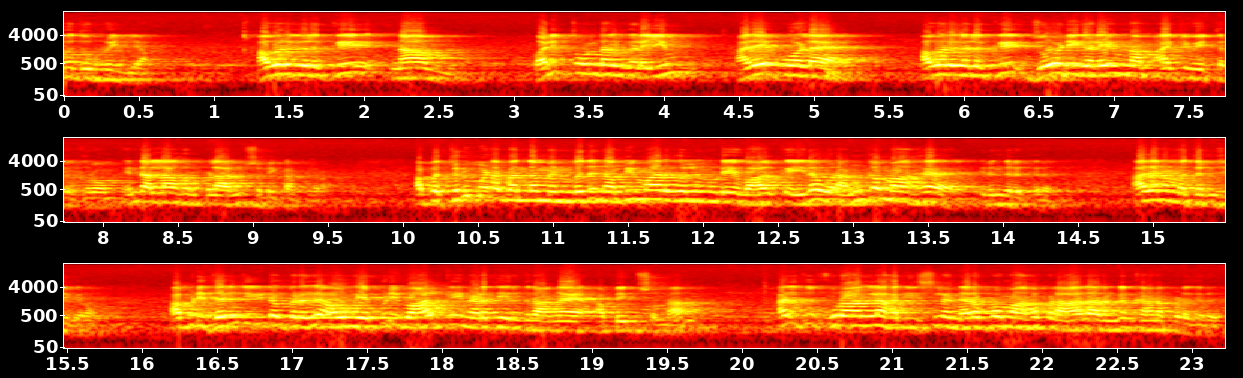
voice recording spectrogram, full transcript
வதுர்ரியா அவர்களுக்கு நாம் வழித்தோன்றல்களையும் அதே போல அவர்களுக்கு ஜோடிகளையும் நாம் ஆக்கி வைத்திருக்கிறோம் என்று அல்லாஹ் ரபுல்லாலும் சொல்லி காட்டுகிறோம் அப்ப திருமண பந்தம் என்பது நபிமார்களினுடைய வாழ்க்கையில ஒரு அங்கமாக இருந்திருக்கிறது. அதை நம்ம தெரிஞ்சுக்கிறோம். அப்படி தெரிஞ்சுக்கிட்ட பிறகு அவங்க எப்படி வாழ்க்கை நடத்தி இருக்கிறாங்க அப்படின்னு சொன்னா அதுக்கு குரான்ல ஹதீஸ்ல நிரப்பமாக பல ஆதாரங்கள் காணப்படுகிறது.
